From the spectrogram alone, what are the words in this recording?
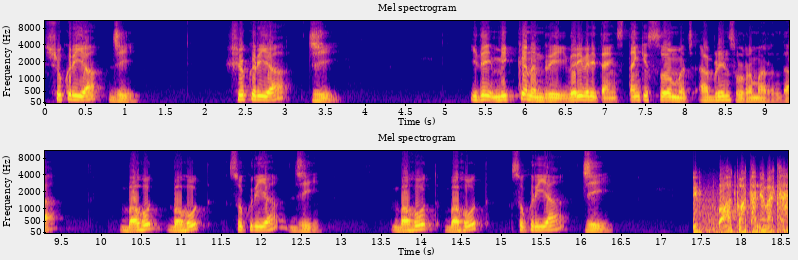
ஷுக்ரியா ஜி. ஷுக்ரியா ஜி. இதே மிக்க நன்றி. Very very thanks thank you so much அப்படின்னு சொல்கிற மாதிரி இருந்தால் பஹுத் பஹுத் சுக்ரியா ஜி பஹுத் பஹுத் சுக்ரியா ஜி बहुत बहुत धन्यवाद सर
